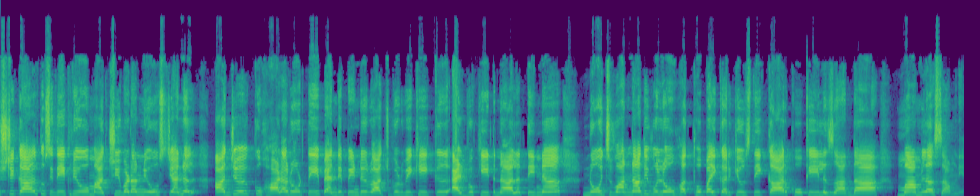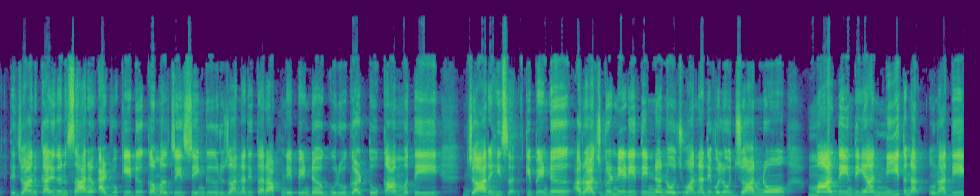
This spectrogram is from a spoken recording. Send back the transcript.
ਸ਼੍ਰੀ ਅਕਾਲ, ਤੁਸੀਂ ਦੇਖ ਰਹੇ ਹੋ ਮਾਚੀਵਾੜਾ ਨਿਊਜ਼ ਚੈਨਲ। ਅੱਜ ਕੁਹਾੜਾ ਰੋਡ ਤੇ ਪੈਂਦੇ ਪਿੰਡ ਰਾਜਗੁੜ ਵਿਖੇ ਇੱਕ ਐਡਵੋਕੇਟ ਨਾਲ ਤਿੰਨ ਨੌਜਵਾਨਾਂ ਦੇ ਵੱਲੋਂ ਹੱਥੋਂ-ਪਾਈ ਕਰਕੇ ਉਸ ਦੀ ਕਾਰ ਖੋ ਕੇ ਲਿਜਾਣ ਦਾ ਮਾਮਲਾ ਸਾਹਮਣੇ ਆਇਆ। ਤੇ ਜਾਣਕਾਰੀ ਦੇ ਅਨੁਸਾਰ ਐਡਵੋਕੇਟ ਕਮਲਜੀਤ ਸਿੰਘ ਰੋਜ਼ਾਨਾ ਦੀ ਤਰ੍ਹਾਂ ਆਪਣੇ ਪਿੰਡ ਗੁਰੂਗੜ੍ਹ ਤੋਂ ਕੰਮ ਤੇ ਜਾ ਰਹੀ ਸਨ ਕਿ ਪਿੰਡ ਰਾਜਗੜ੍ਹ ਨੇੜੇ ਤਿੰਨ ਨੌਜਵਾਨਾਂ ਦੇ ਵੱਲੋਂ ਜਾਨੋਂ ਮਾਰ ਦੇਣ ਦੀਆਂ ਨੀਤ ਨਾਲ ਉਹਨਾਂ ਦੀ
